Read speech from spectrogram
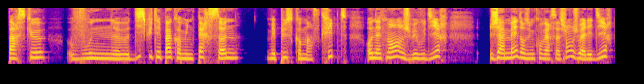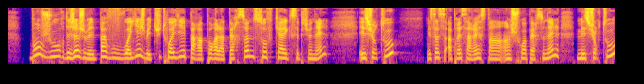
parce que vous ne discutez pas comme une personne, mais plus comme un script. Honnêtement, je vais vous dire, jamais dans une conversation, je vais aller dire bonjour. Déjà, je vais pas vous voyer, je vais tutoyer par rapport à la personne, sauf cas exceptionnel. Et surtout, et ça, après, ça reste un, un choix personnel, mais surtout,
